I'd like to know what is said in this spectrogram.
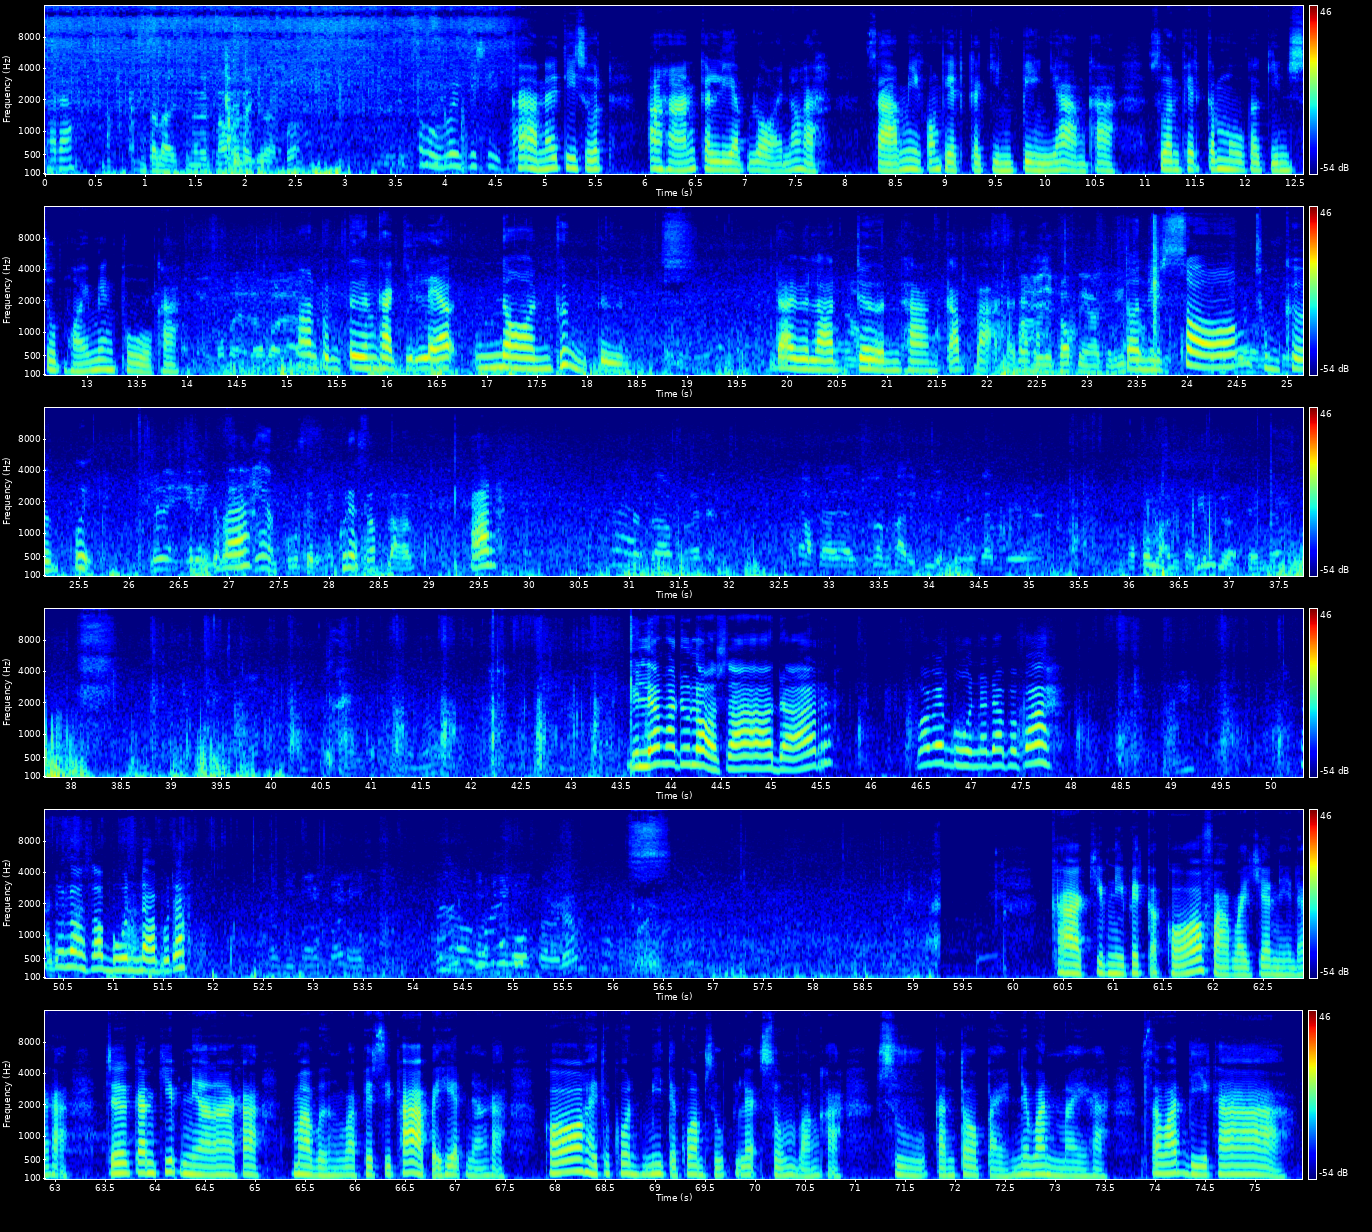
อะไร Tallerkenen i Vietnam lägger det här på. โอ้โหกี่สิค่ะ ในที่สุดอาหารก็เรียบร้อยเนาะค่ะ สามีของเพชรก็กินปิ้งย่างค่ะ ส่วนเพชรกับหมูก็กินซุปหอยแมงภูค่ะ นอนเพิ่งตื่นค่ะ กินแล้วนอนเพิ่งตื่น ได้เวลาเดินทางกลับบ้านแล้วนะคะ proppningar till ตอนนี้สองทุ่มครึ่งอุ้ย Är det, Det var- en påse? Går det söppla här? ค่ะ Söppla på vägen. Ja, för eftersom här är dyrt och den är... Jag håller utav vinduet. วิลเลียมมาดูหล่อซาดาร์ Vad med bonden där pappa? Har du låst bonden där borta? Varför är det låst där med den? ค่ะ คลิปนี้เพชรก็ขอฝากไว้แค่นี้นะคะ เจอกันคลิปเนี่ยนะคะ มาเบิงว่าเพชรสิผ้าไปเฮ็ดหยังค่ะ ขอให้ทุกคนมีแต่ความสุขและสมหวังค่ะ สู่กันต่อไปในวันใหม่ค่ะ สวัสดีค่ะ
